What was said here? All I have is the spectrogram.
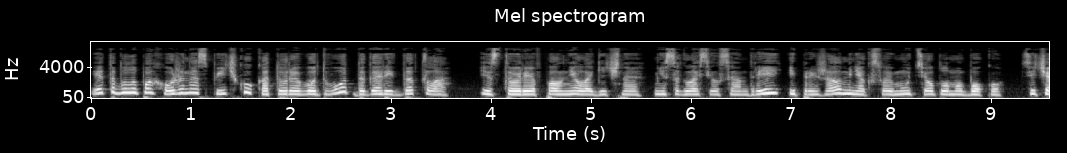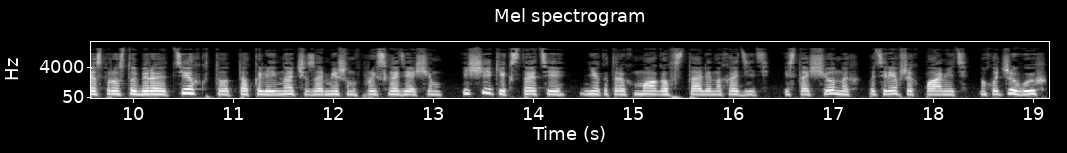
Это было похоже на спичку, которая вот-вот догорит дотла. «История вполне логичная», — не согласился Андрей и прижал меня к своему теплому боку. «Сейчас просто убирают тех, кто так или иначе замешан в происходящем. Ищейки, кстати, некоторых магов стали находить. Истощенных, потерявших память, но хоть живых.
